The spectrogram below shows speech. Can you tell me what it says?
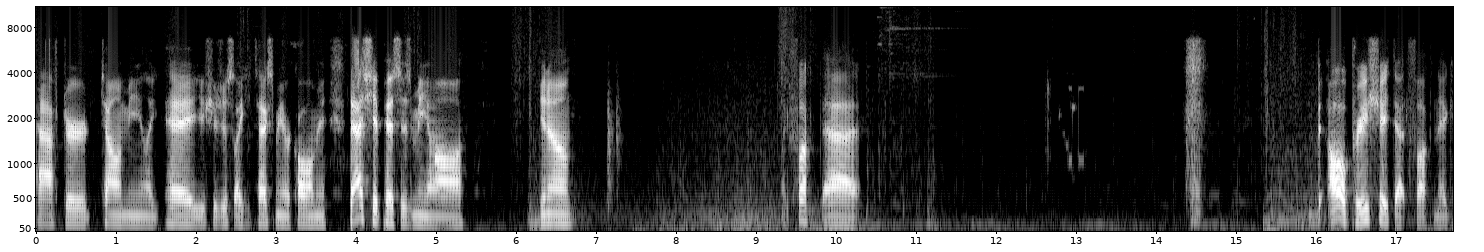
after telling me like, hey, you should just like text me or call me. That shit pisses me off. You know? Like fuck that. Oh, appreciate that fuck nig.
